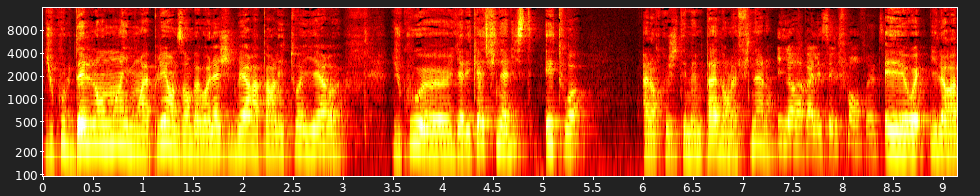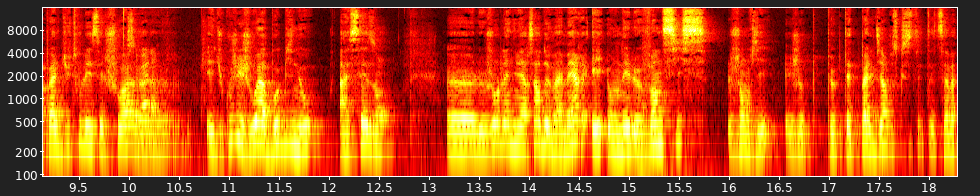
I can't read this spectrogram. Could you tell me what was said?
Du coup, dès le lendemain, ils m'ont appelé en disant Bah voilà, Gilbert a parlé de toi hier. Du coup, euh, il y a les quatre finalistes et toi. Alors que j'étais même pas dans la finale. hein. Il leur a pas laissé le choix en fait. Et ouais, il leur a pas du tout laissé le choix. Malin. et du coup, j'ai joué à Bobino à 16 ans, euh, le jour de l'anniversaire de ma mère, et on est le 26 janvier. Et je peux peut-être pas le dire parce que c'était ça va.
